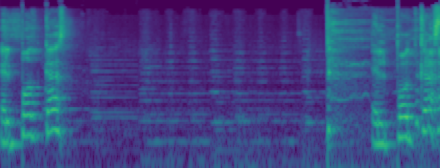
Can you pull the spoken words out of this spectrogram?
El podcast El podcast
